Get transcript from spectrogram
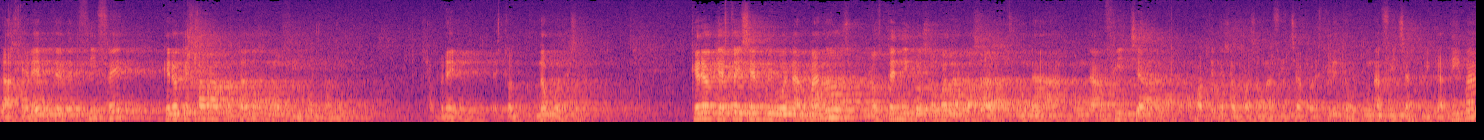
la gerente del CIFE, creo que estaba apuntados unos 50.000. Hombre, esto no puede ser. Creo que estáis en muy buenas manos, los técnicos os van a pasar una, ficha, aparte que os han pasado una ficha por escrito, una ficha explicativa,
